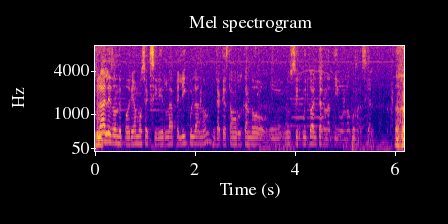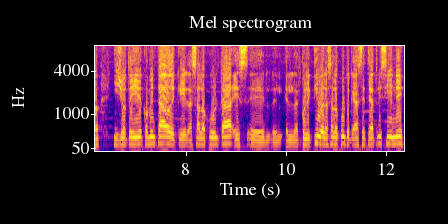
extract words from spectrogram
culturales donde podríamos exhibir la película, ¿no? Ya que estamos buscando un, un circuito alternativo, no comercial. Ajá. Y yo te he comentado de que la sala oculta es eh, el, el- el colectivo de la sala oculta que hace teatro y cine,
